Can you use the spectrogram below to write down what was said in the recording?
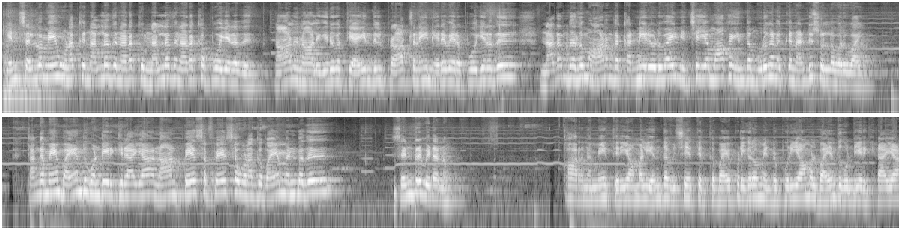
என் செல்வமே உனக்கு நல்லது நடக்கும். நல்லது நடக்கப் போகிறது. நாலு நாலு இருபத்தி ஐந்தில் பிரார்த்தனை நிறைவேறப் போகிறது. நடந்ததும் ஆனந்த கண்ணீரிடுவாய் நிச்சயமாக இந்த முருகனுக்கு நன்றி சொல்ல வருவாய். தங்கமே பயந்து கொண்டிருக்கிறாயா? நான் பேச பேச உனக்கு பயம் என்பது சென்று விடணும். காரணமே தெரியாமல் எந்த விஷயத்திற்கு பயப்படுகிறோம் என்று புரியாமல் பயந்து கொண்டிருக்கிறாயா?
